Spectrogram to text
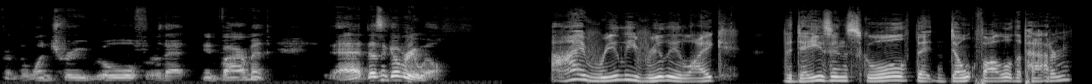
from the one true rule for that environment. That doesn't go very well. I really, really like the days in school that don't follow the pattern.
